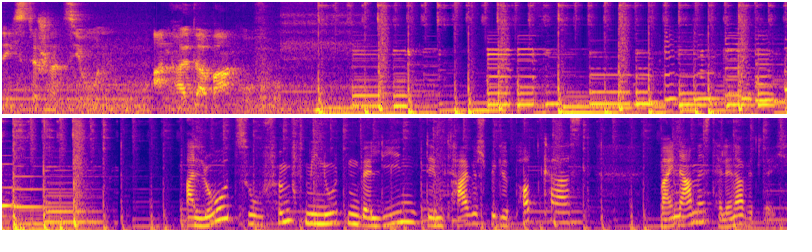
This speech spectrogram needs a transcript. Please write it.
Nächste Station, Anhalter Bahnhof. Hallo zu 5 Minuten Berlin, dem Tagesspiegel Podcast. Mein Name ist Helena Wittlich.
